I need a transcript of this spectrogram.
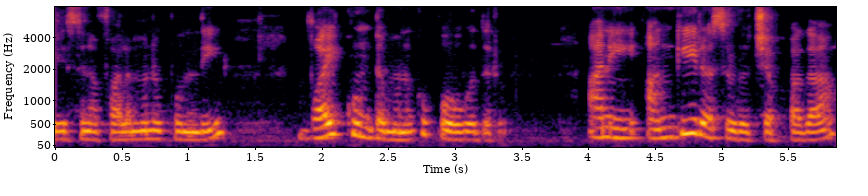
చేసిన ఫలమును పొంది వైకుంఠమునకు పోవదురు అని అంగీరసుడు చెప్పగా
